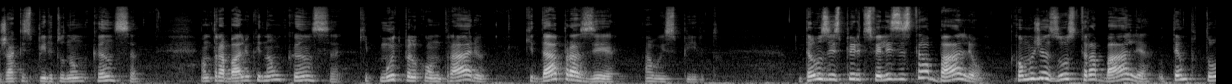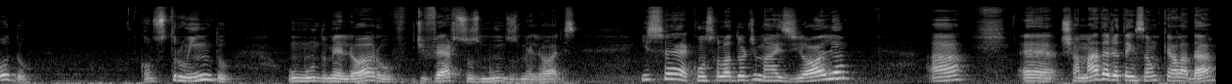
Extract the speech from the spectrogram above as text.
já que o espírito não cansa. É um trabalho que não cansa, que muito pelo contrário, que dá prazer ao espírito. Então os espíritos felizes trabalham, como Jesus trabalha o tempo todo, construindo um mundo melhor ou diversos mundos melhores. Isso é consolador demais. E olha a é, chamada de atenção que ela dá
